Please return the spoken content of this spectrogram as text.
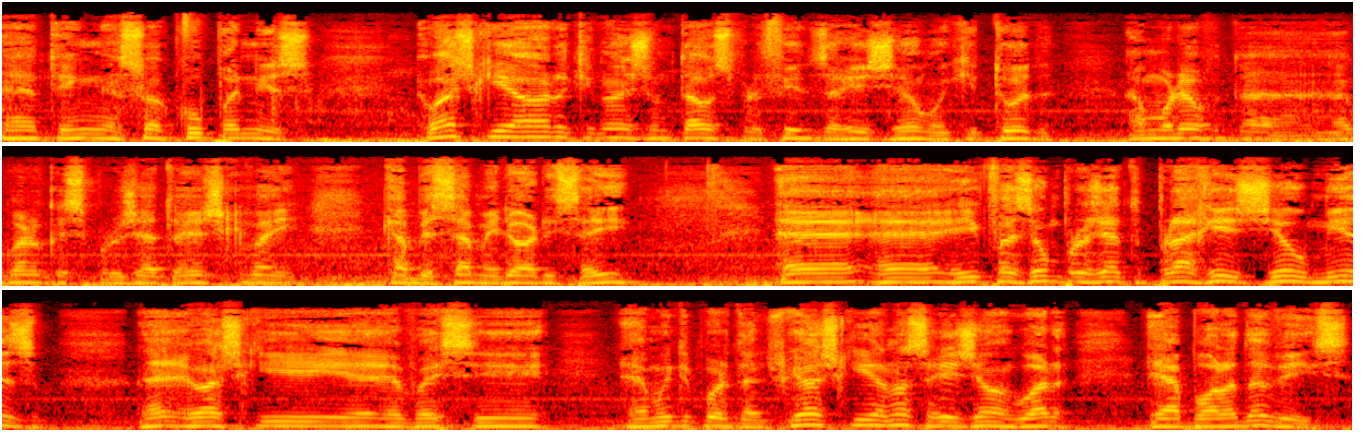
é, tem a sua culpa nisso. Eu acho que a hora que nós juntar os prefeitos da região aqui toda, a Morel tá, agora com esse projeto aí, acho que vai cabeçar melhor isso aí, é, é, e fazer um projeto para a região mesmo, né, eu acho que é, vai ser é muito importante, porque eu acho que a nossa região agora é a bola da vez.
